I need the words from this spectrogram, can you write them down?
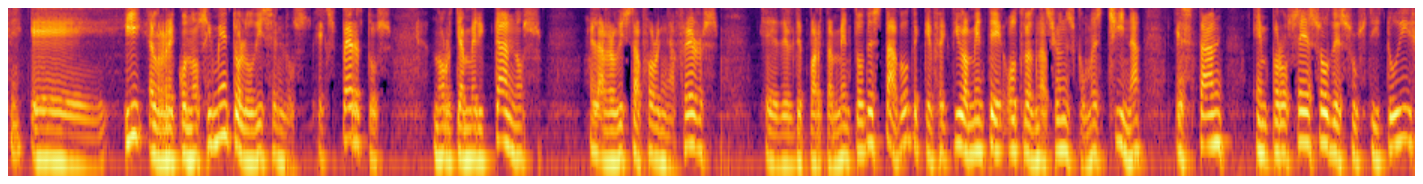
Sí. Eh, y el reconocimiento, lo dicen los expertos norteamericanos, la revista Foreign Affairs eh, del Departamento de Estado, de que efectivamente otras naciones como es China están en proceso de sustituir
